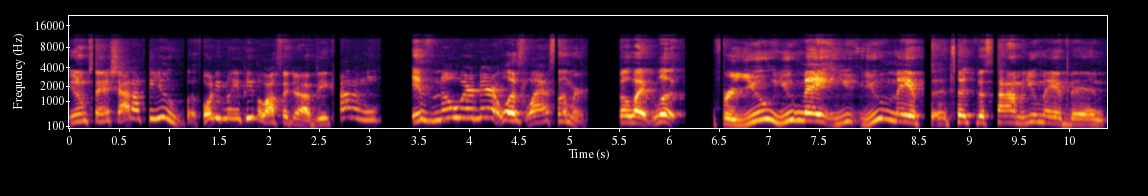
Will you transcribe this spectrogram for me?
know what I'm saying? Shout out to you. But forty million people lost their jobs. The economy is nowhere near it was last summer. So like, look for you. You may you you may have t- took this time. and You may have been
